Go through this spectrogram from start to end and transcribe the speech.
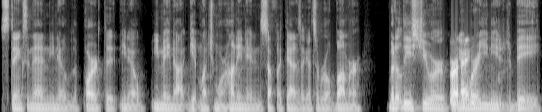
stinks. And then you know the part that you know you may not get much more hunting in and stuff like that. I was like, "That's a real bummer." But at least you were you know, where you needed to be.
